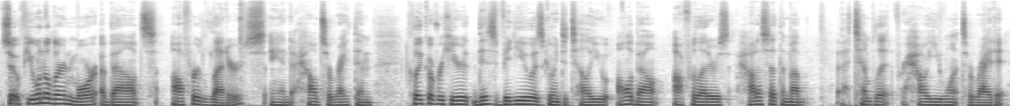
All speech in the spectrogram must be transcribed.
So if you want to learn more about offer letters and how to write them, click over here. This video is going to tell you all about offer letters, how to set them up, a template for how you want to write it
